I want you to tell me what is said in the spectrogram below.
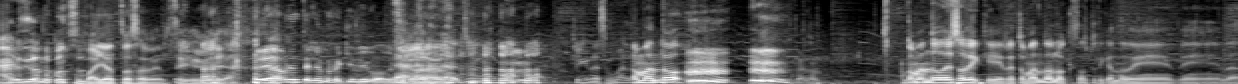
Ah, estoy dando con sus. Vaya tú a saber, sí. Eh, abre un teléfono aquí en vivo. a ver si- a su madre. Tomando. perdón. Tomando eso de que, retomando lo que estamos platicando de, de, la,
